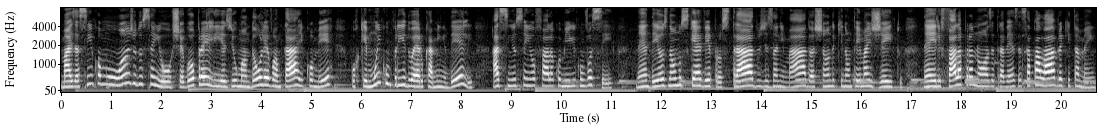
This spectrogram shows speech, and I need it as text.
Mas assim como o anjo do Senhor chegou para Elias e o mandou levantar e comer, porque muito comprido era o caminho dele, assim o Senhor fala comigo e com você. Né? Deus não nos quer ver prostrados, desanimados, achando que não tem mais jeito. Né? Ele fala para nós através dessa palavra aqui também.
